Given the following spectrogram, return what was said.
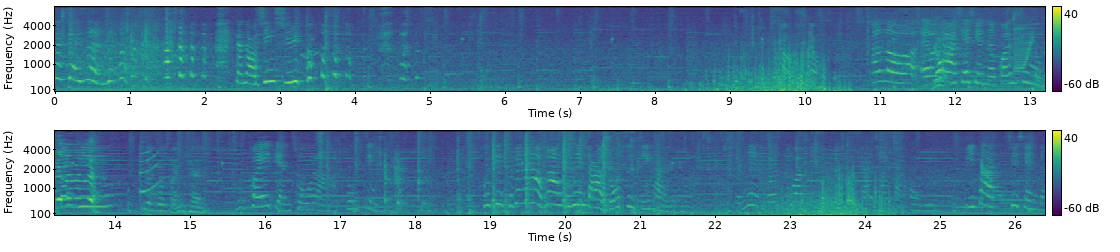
但是还是很热，感到心虚。笑笑，Hello，L 大，谢谢你的关注，Thank you。这个转一圈，你推一点出啦，出镜，出镜，随便看看，那我不是已经打很多次机台了吗？前面和十万米就后面。B 大，谢谢你的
